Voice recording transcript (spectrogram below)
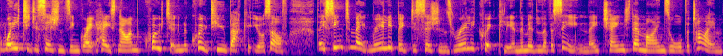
weighty decisions in great haste. Now, I'm quoting. I'm going to quote you back at yourself. They seem to make really big decisions really quickly in the middle of a scene. They change their minds all the time.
